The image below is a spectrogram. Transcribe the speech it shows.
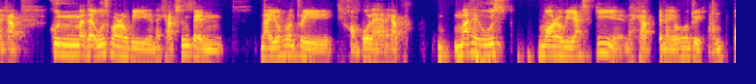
นะครับ คุณมาเตอุสมอร์วีนะครับ ซึ่งเป็นนายกรัฐมนตรีของโปแลนด์นะครับมาเตอุสมอราเวียสกี้นะครับเป็นนายกรัฐมนตรีของโป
